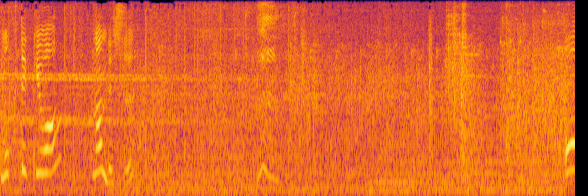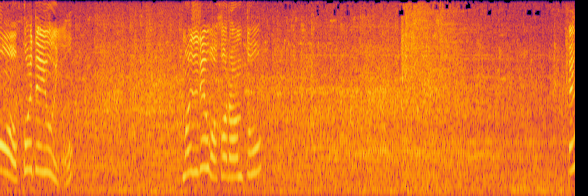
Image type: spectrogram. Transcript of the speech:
目的は？何です？ああこれで良いの？マジでわからんと？え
